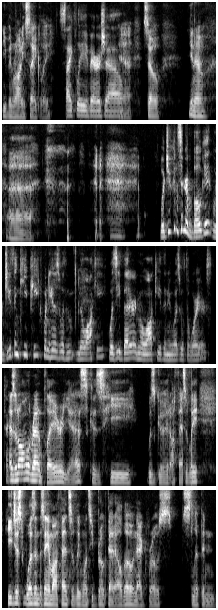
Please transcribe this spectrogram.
even Rony Seikaly, Seikaly, Varejao. yeah. So, you know, uh, Would you consider Bogut? Would you think he peaked when he was with Milwaukee? Was he better in Milwaukee than he was with the Warriors? as an all-around player, yes, because he was good offensively. He just wasn't the same offensively once he broke that elbow and that gross slip in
